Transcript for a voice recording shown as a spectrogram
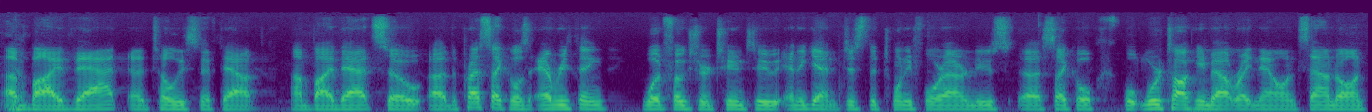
uh, by that. Uh, totally sniffed out um, by that. So uh, the press cycle is everything what folks are tuned to. And again, just the 24 hour news uh, cycle, what we're talking about right now on Sound On,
